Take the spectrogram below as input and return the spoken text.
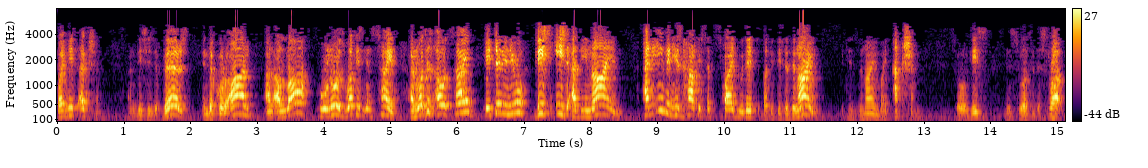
by his action. And this is a verse in the Quran, and Allah who knows what is inside and what is outside, he telling you this is a denying. And even his heart is satisfied with it, but it is a denying. It is denying by action. So this in Surah Al-Isra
